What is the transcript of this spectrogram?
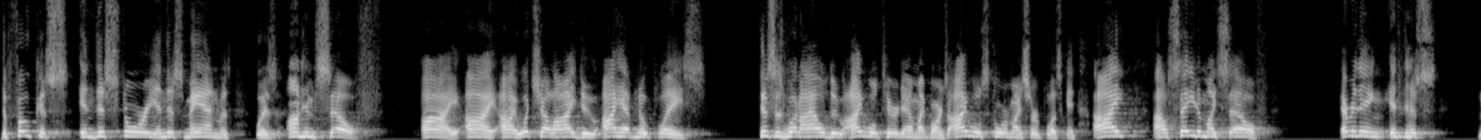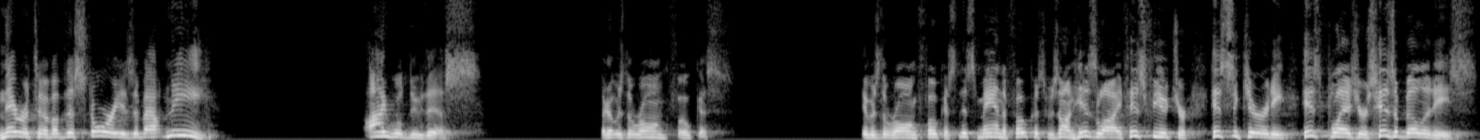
The focus in this story and this man was, was on himself. I, I, I. What shall I do? I have no place. This is what I'll do. I will tear down my barns. I will store my surplus gain. I, I'll say to myself, everything in this narrative of this story is about me. I will do this. But it was the wrong focus. It was the wrong focus. This man, the focus was on his life, his future, his security, his pleasures, his abilities.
